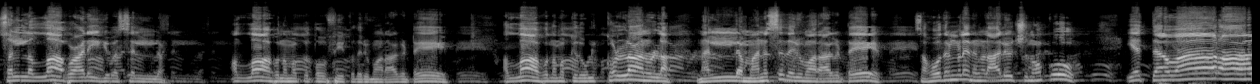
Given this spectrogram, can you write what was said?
സല്ലല്ലാഹു അലൈഹി വസല്ലം. അള്ളാഹു നമുക്ക് തോഫീക്ക് തരുമാറാകട്ടെ. അള്ളാഹു നമുക്ക് ഇത് ഉൾക്കൊള്ളാനുള്ള നല്ല മനസ്സ് തരുമാറാകട്ടെ. സഹോദരങ്ങളെ നിങ്ങൾ ആലോചിച്ചു നോക്കൂ. യതവാറാ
